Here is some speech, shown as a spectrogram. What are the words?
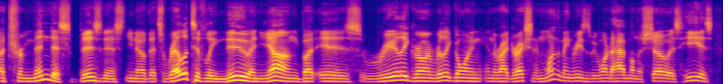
a tremendous business, you know, that's relatively new and young, but is really growing, really going in the right direction. And one of the main reasons we wanted to have him on the show is he is –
